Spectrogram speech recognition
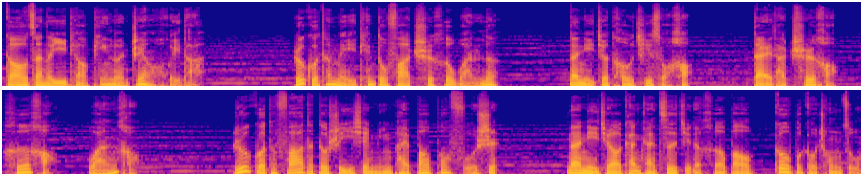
高赞的一条评论这样回答：如果他每天都发吃喝玩乐，那你就投其所好，带他吃好喝好玩好。如果他发的都是一些名牌包包服饰，那你就要看看自己的荷包够不够充足；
